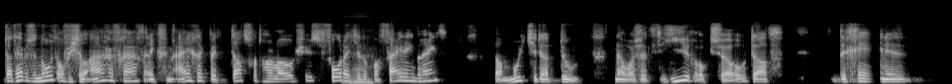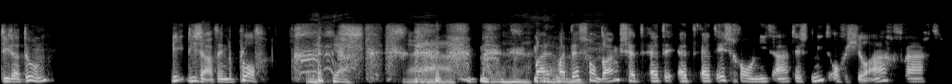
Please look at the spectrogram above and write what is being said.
dat hebben ze nooit officieel aangevraagd. En ik vind eigenlijk bij dat soort horloges, voordat je het op een veiling brengt, dan moet je dat doen. Nou was het hier ook zo dat degene die dat doen, die, die zaten in de plot. ja. Ja. Maar, Ja. maar desondanks, het, het, het, het is gewoon niet, het is niet officieel aangevraagd.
